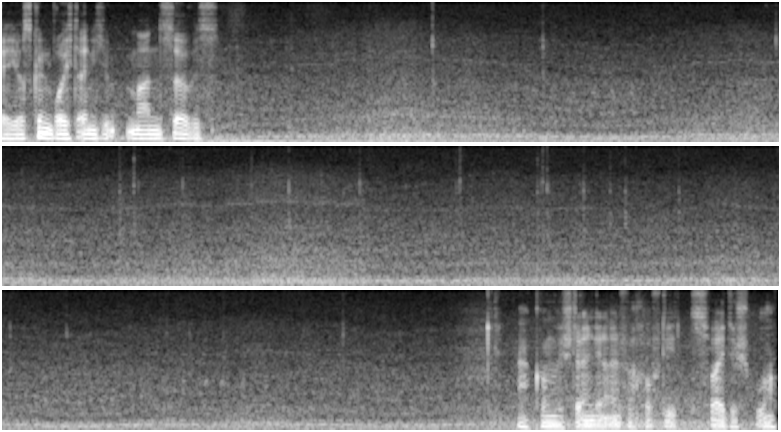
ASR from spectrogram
Der Josken bräuchte eigentlich mal einen Service. Na komm, wir stellen den einfach auf die zweite Spur.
